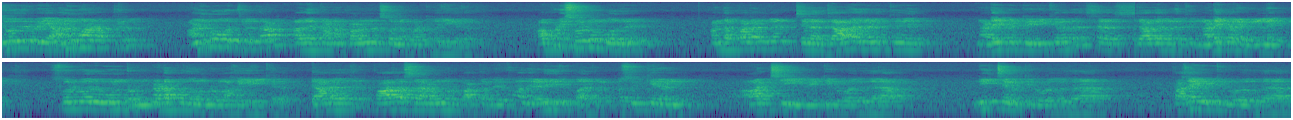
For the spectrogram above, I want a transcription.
ஜோதிடருடைய அனுமானத்தில் அனுபவத்தில் தான் அதற்கான பலன்கள் சொல்லப்பட்டு வருகிறது. அப்படி சொல்லும்போது அந்த பலன்கள் சில ஜாதகர்களுக்கு நடைபெற்று இருக்கிறது சில ஜாதகர்களுக்கு நடைபெறவில்லை. சொல்வது ஒன்றும் நடப்பது ஒன்றுமாக இருக்கிறது. ஜாதகத்தில் பாதசாரம் ஒரு பக்கம் இருக்கும் அதை எழுதியிருப்பார்கள். சுக்கிரன் ஆட்சி வீட்டில் உழவுகிறார் நீச்ச வீட்டில் உழவுகிறார் பகை வீட்டில் உழவுகிறார்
